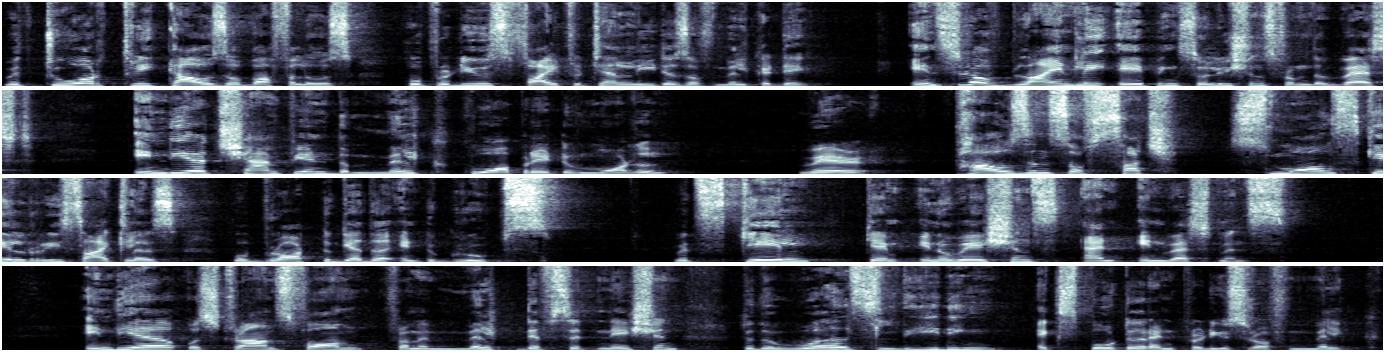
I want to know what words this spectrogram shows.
with two or three cows or buffaloes who produce 5 to 10 liters of milk a day. Instead of blindly aping solutions from the West, India championed the milk cooperative model, where thousands of such small scale recyclers were brought together into groups. With scale came innovations and investments. India was transformed from a milk deficit nation to the world's leading exporter and producer of milk.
